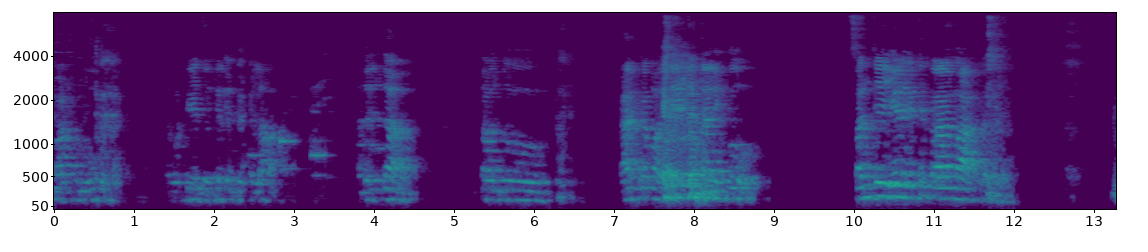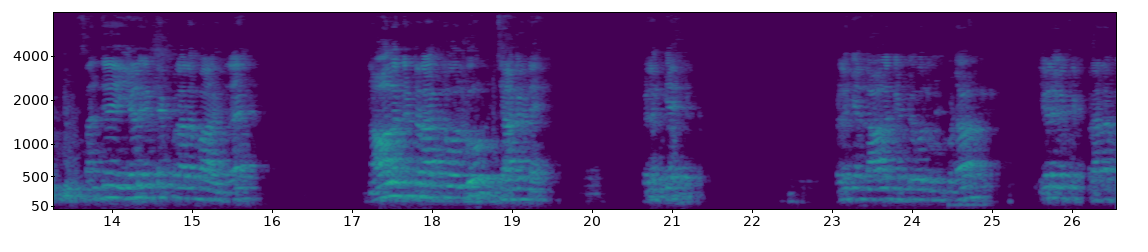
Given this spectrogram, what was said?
ಮಾಡ್ಕೊಂಡು ಹೋಗ್ಬೇಕಾಗ್ತದೆ. ಒಟ್ಟಿಗೆ ಜೊತೆ ಇರ್ಬೇಕಲ್ಲ. ಅದರಿಂದ ಇಂಥ ಒಂದು ಕಾರ್ಯಕ್ರಮ ಹದಿನೈದನೇ ತಾರೀಕು ಸಂಜೆ ಏಳು ಗಂಟೆ ಪ್ರಾರಂಭ ಆಗ್ತದೆ. ಸಂಜೆ ಏಳು ಗಂಟೆಗೆ ಪ್ರಾರಂಭ ಆಗಿದ್ರೆ ನಾಲ್ಕು ಗಂಟೆ ರಾತ್ರಿವರೆಗೂ ಜಾಗರಣೆ. ಬೆಳಗ್ಗೆ. ಬೆಳಗ್ಗೆ ನಾಲ್ಕು ಗಂಟೆವರೆಗೂ ಕೂಡ ಏಳು ಗಂಟೆಗೆ ಪ್ರಾರಂಭ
